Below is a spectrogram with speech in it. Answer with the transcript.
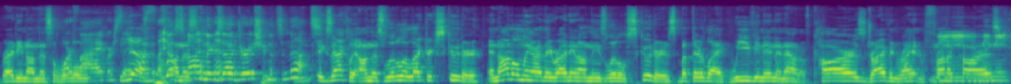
riding on this little five or six. yeah That's on this not an exaggeration. It's nuts. Exactly, on this little electric scooter. And not only are they riding on these little scooters, but they're like weaving in and out of cars, driving right in front of cars. me, me.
